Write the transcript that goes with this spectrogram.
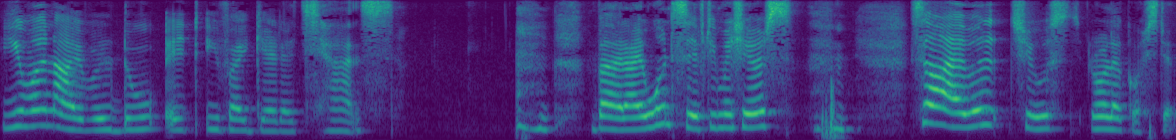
Even i will do it if i get a chance. But i want safety measures. So i will choose roller coaster.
